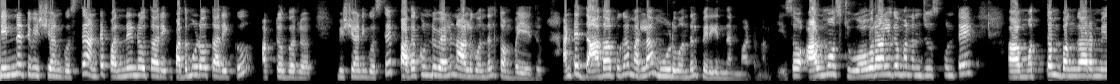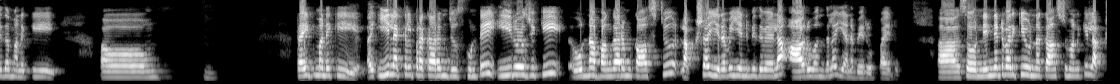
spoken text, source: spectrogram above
నిన్నటి విషయానికి వస్తే అంటే పన్నెండవ తారీఖు పదమూడవ తారీఖు అక్టోబర్ విషయానికి వస్తే పదకొండు వేల నాలుగు వందల తొంభై ఐదు. అంటే దాదాపుగా మరలా మూడు వందలు పెరిగిందనమాట మనకి. సో ఆల్మోస్ట్ ఓవరాల్గా మనం చూసుకుంటే మొత్తం బంగారం మీద మనకి ఆ రైట్ మనకి ఈ లెక్కల ప్రకారం చూసుకుంటే ఈ రోజుకి ఉన్న బంగారం కాస్ట్ లక్ష ఇరవై ఎనిమిది వేల ఆరు వందల ఎనభై రూపాయలు. ఆ, సో నిన్నటి వరకు ఉన్న కాస్ట్ మనకి లక్ష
